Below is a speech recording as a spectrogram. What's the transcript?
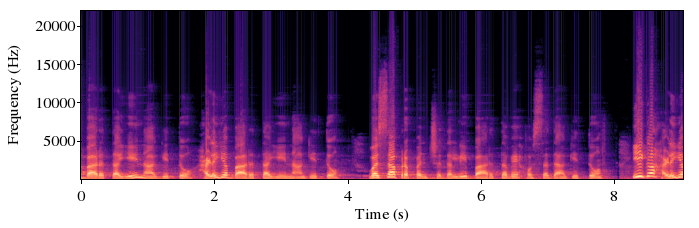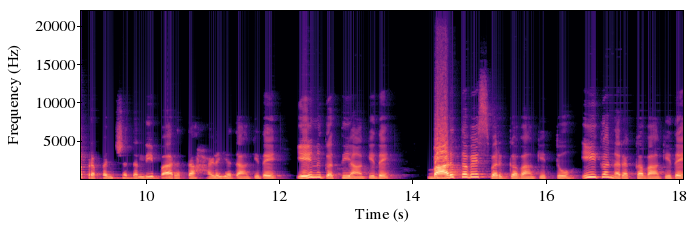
ಭಾರತ ಏನಾಗಿತ್ತು? ಹಳೆಯ ಭಾರತ ಏನಾಗಿತ್ತು? ಹೊಸ ಪ್ರಪಂಚದಲ್ಲಿ ಭಾರತವೇ ಹೊಸದಾಗಿತ್ತು. ಈಗ ಹಳೆಯ ಪ್ರಪಂಚದಲ್ಲಿ ಭಾರತ ಹಳೆಯದಾಗಿದೆ. ಏನು ಗತಿಯಾಗಿದೆ ಭಾರತವೇ ಸ್ವರ್ಗವಾಗಿತ್ತು, ಈಗ ನರಕವಾಗಿದೆ.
